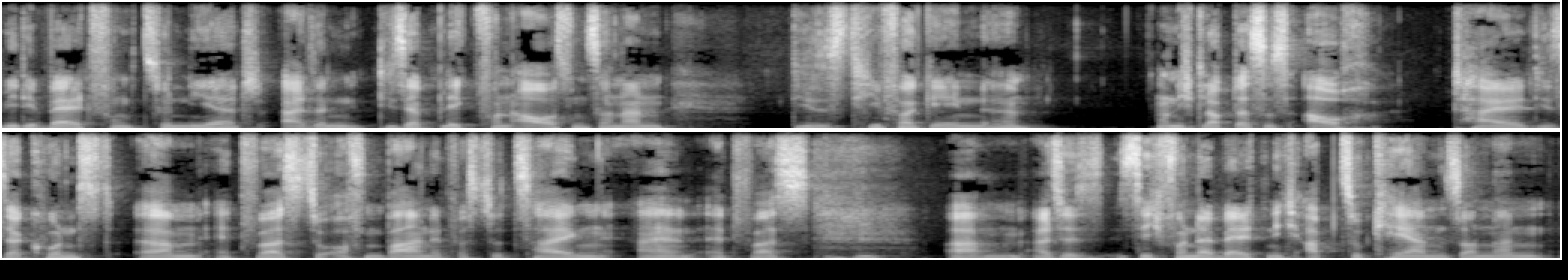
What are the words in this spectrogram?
wie die Welt funktioniert, also dieser Blick von außen, sondern dieses tiefergehende. Und ich glaube, das ist auch Teil dieser Kunst, ähm, etwas zu offenbaren, etwas zu zeigen, ein, etwas, mhm. ähm, also sich von der Welt nicht abzukehren, sondern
